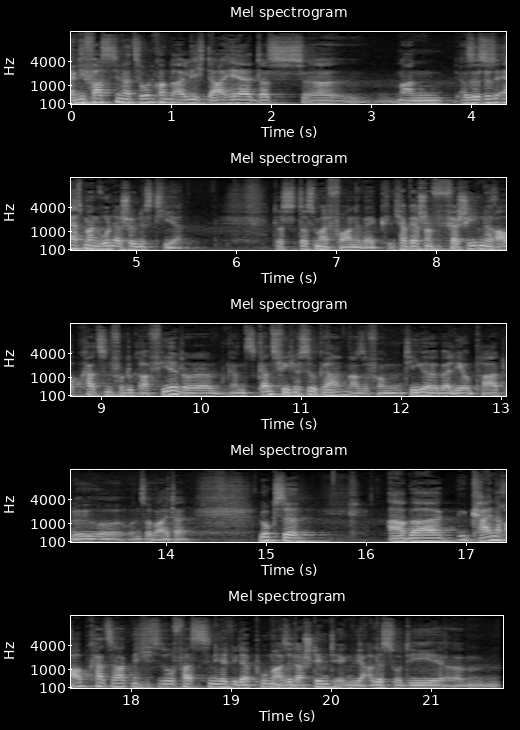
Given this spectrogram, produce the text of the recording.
Ja, die Faszination kommt eigentlich daher, dass äh, man, also es ist erstmal ein wunderschönes Tier. Das, das mal vorneweg. Ich habe ja schon verschiedene Raubkatzen fotografiert oder ganz, ganz viele sogar, also vom Tiger über Leopard, Löwe und so weiter, Luchse. Aber keine Raubkatze hat mich so fasziniert wie der Puma. Also da stimmt irgendwie alles so die, ähm,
